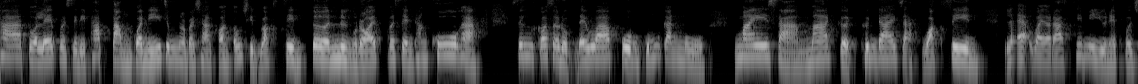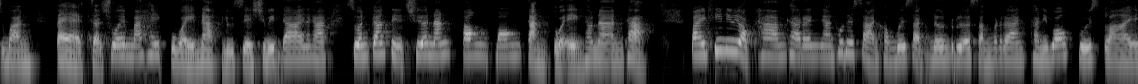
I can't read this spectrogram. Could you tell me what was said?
ถ้าตัวเลขประสิทธิภาพต่ำกว่านี้จำนวนประชากรต้องฉีดวัคซีนเกิน 100%ทั้งคู่ค่ะ ซึ่งก็สรุปได้ว่าภูมิคุ้มกันหมู่ ไม่สามารถเกิดขึ้นได้จากวัคซีน และไวรัสที่มีอยู่ในปัจจุบัน แต่จะช่วยไม่ให้ป่วยหนักหรือเสียชีวิตได้นะคะ ส่วนการติดเชื้อนั้นต้องป้องกันตัวเองเท่านั้นค่ะ ไปที่นิวยอร์กไทม์ค่ะรายงานผู้โดยสารของบริษัทเดินเรือสำราญ Carnival Cruise Line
